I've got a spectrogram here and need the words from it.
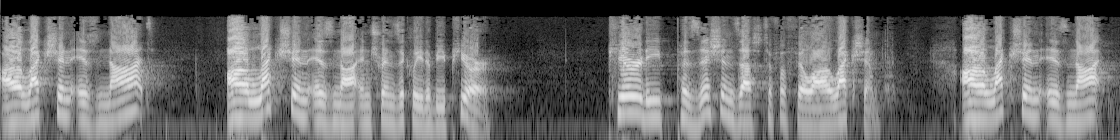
Our election is not our election is not intrinsically to be pure. Purity positions us to fulfill our election. Our election is not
